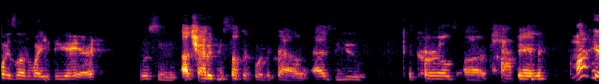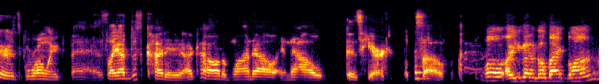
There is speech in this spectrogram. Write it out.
always love the way you do your hair. Listen, I try to do something for the crowd. As you, the curls are popping. My hair is growing fast. Like I just cut it. I cut all the blonde out, and now it's here. So, Well, are you going to go back blonde?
